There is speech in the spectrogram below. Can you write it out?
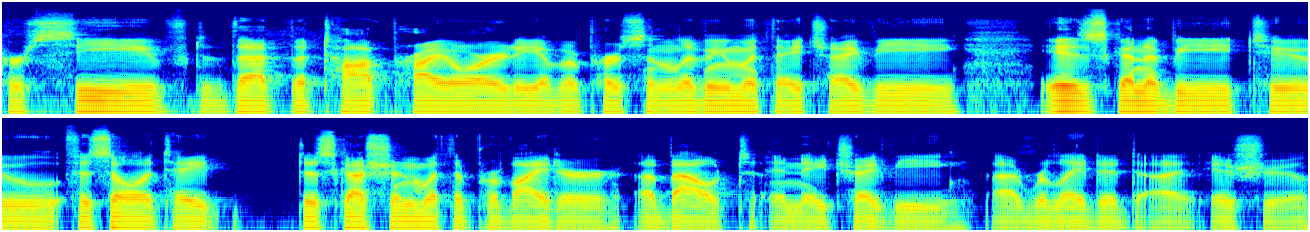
perceived that the top priority of a person living with HIV is going to be to facilitate discussion with a provider about an HIV uh, related uh, issue.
